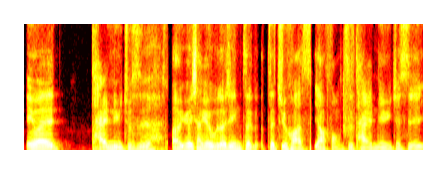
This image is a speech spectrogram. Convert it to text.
因为台女就是呃越想越不对劲，这个这句话是要讽刺台女，就是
